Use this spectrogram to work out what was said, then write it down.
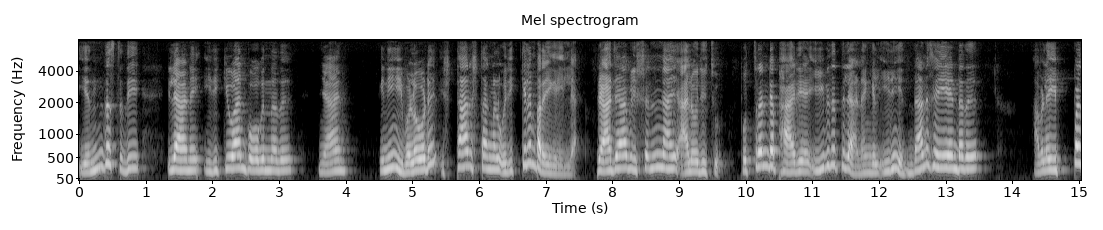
എന്ത് സ്ഥിതിയിലാണ് ഇരിക്കുവാൻ പോകുന്നത്. ഞാൻ ഇനി ഇവളോട് ഇഷ്ടാനിഷ്ടങ്ങൾ ഒരിക്കലും പറയുകയില്ല. രാജാവ് വിഷണനായി ആലോചിച്ചു. പുത്രന്റെ ഭാര്യ ഈ വിധത്തിലാണെങ്കിൽ ഇനി എന്താണ് ചെയ്യേണ്ടത്? അവളെ ഇപ്പോൾ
